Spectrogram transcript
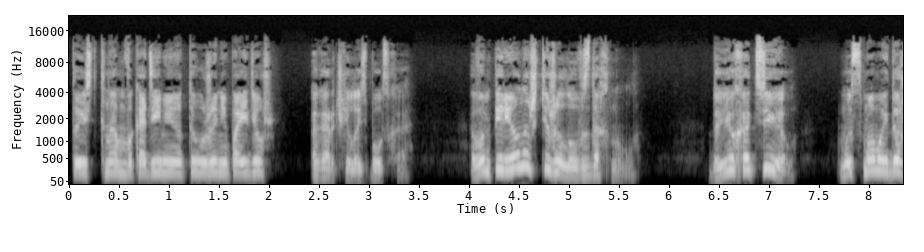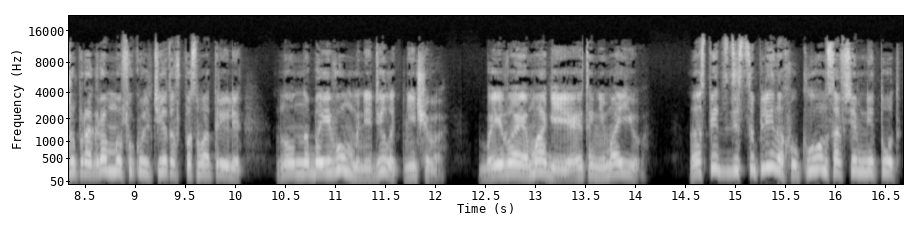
то есть к нам в академию ты уже не пойдешь?» — огорчилась Босха. Вампиреныш тяжело вздохнул. «Да я хотел. Мы с мамой даже программы факультетов посмотрели, но на боевом мне делать нечего. Боевая магия — это не мое. На спецдисциплинах уклон совсем не тот,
